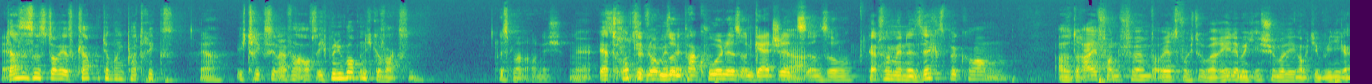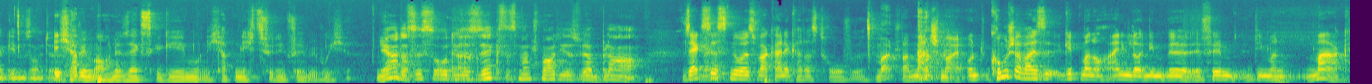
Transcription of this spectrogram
Das ist eine Story, es klappt mit dir mal ein paar Tricks. ja, Ich trick's ihn einfach aus. Ich bin überhaupt nicht gewachsen. Ist man auch nicht. Nee. Er hat Es trotzdem geht um so ein paar Coolness und Gadgets Ja. und so. Er hat von mir eine 6 bekommen, also 3 von 5, aber jetzt, wo ich drüber rede, bin ich echt schon überlegen, ob ich ihm weniger geben sollte. Ich habe ihm auch eine 6 gegeben und ich habe nichts für den Film übrig. ja, das ist so, dieses 6 ist manchmal auch dieses wieder bla. 6 ist nur, es war keine Katastrophe. Manchmal. War manchmal. Und komischerweise gibt man auch einigen Leuten, die äh, Filme, die man mag,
